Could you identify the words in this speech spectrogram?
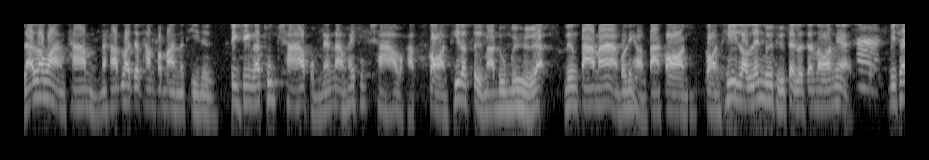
และระหว่างทำนะครับเราจะทำประมาณนาทีหนึ่ง จริง ๆ แล้วทุกเช้าผมแนะนำให้ทุกเช้าอะครับก่อนที่เราตื่นมาดูมือถืออะ ลืมตามาบริหารตาก่อน ก่อนที่เราเล่นมือถือเสร็จเราจะนอนเนี่ย อ่าไม่ใช่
